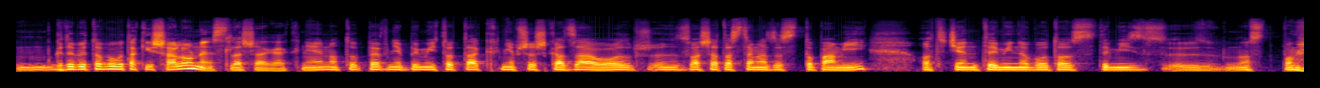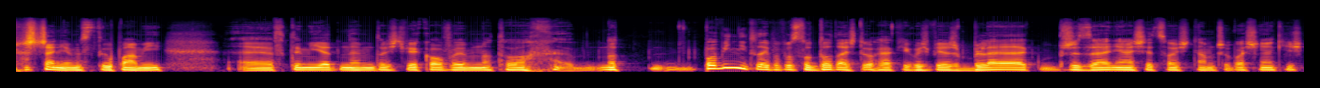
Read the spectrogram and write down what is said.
gdyby to był taki szalony slasherek, nie? no to pewnie by mi to tak nie przeszkadzało, zwłaszcza ta scena ze stopami odciętymi, no bo to z tymi no, z pomieszczeniem z trupami e, w tym jednym dość wiekowym, no to no, powinni tutaj po prostu dodać trochę jakiegoś, wiesz, blek, brzydzenia się, coś tam, czy właśnie jakiś,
